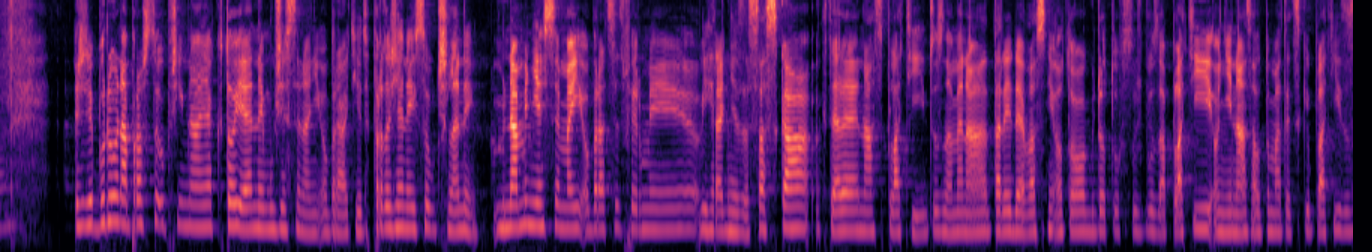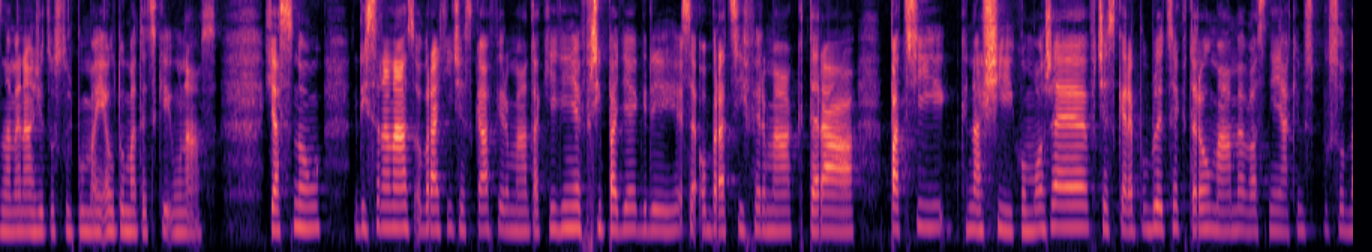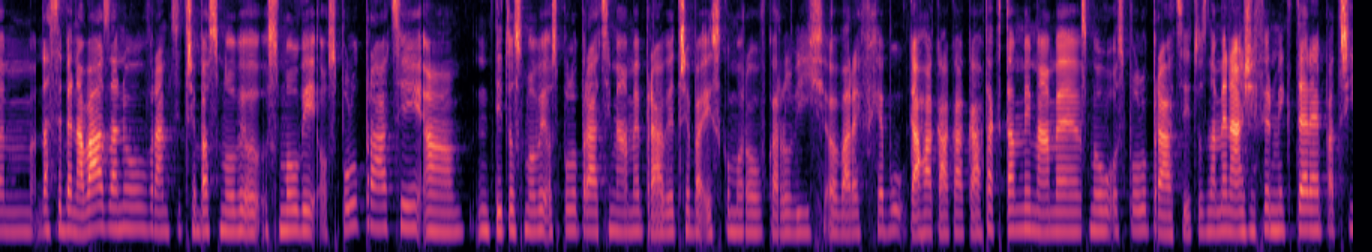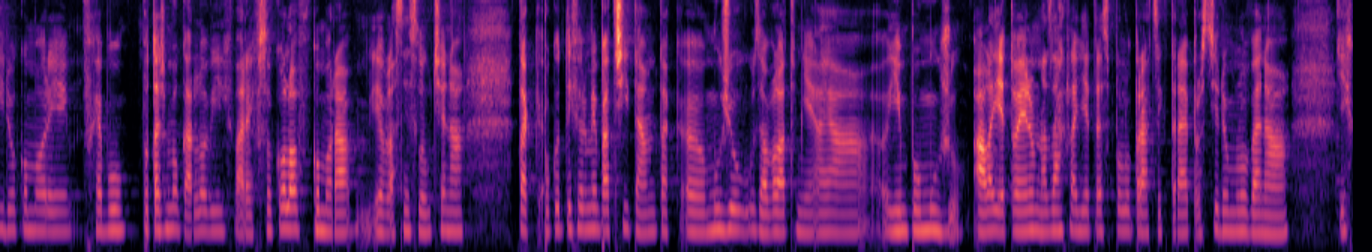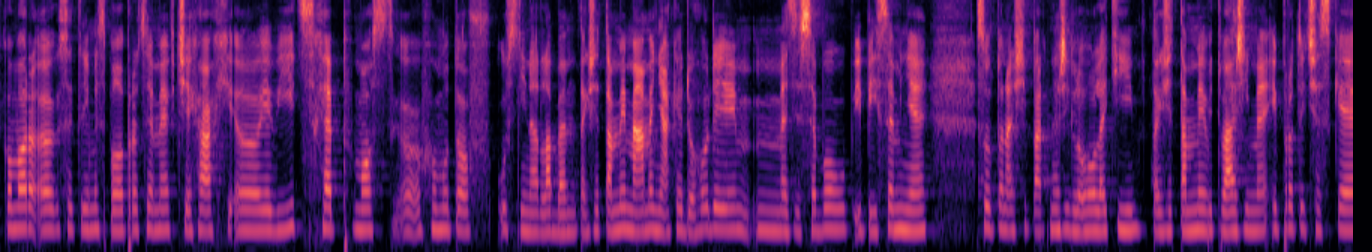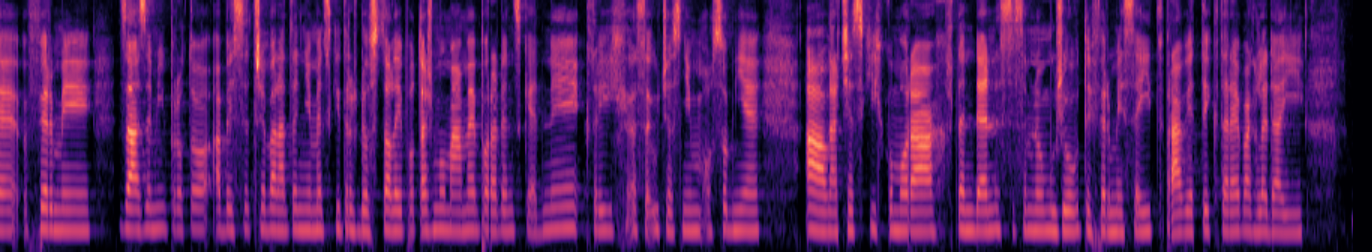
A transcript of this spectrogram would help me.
Že budu naprosto upřímná, jak to je, nemůže se na ní obrátit, protože nejsou členy. Na mě se mají obracet firmy výhradně ze Saska, které nás platí. To znamená, tady jde vlastně o to, kdo tu službu zaplatí. Oni nás automaticky platí, to znamená, že tu službu mají automaticky u nás. Jasnou, když se na nás obrátí česká firma, tak jedině v případě, kdy se obrací firma, která patří k naší komoře v České republice, kterou máme vlastně nějakým způsobem na sebe navázanou v rámci třeba smlouvy, smlouvy o spolu spolupráci a tyto smlouvy o spolupráci máme právě třeba i s komorou v Karlových Varech v Chebu, KHKKK, tak tam my máme smlouvu o spolupráci. To znamená, že firmy, které patří do komory v Chebu, potažmo Karlových Varech v Sokolov, komora je vlastně sloučena, tak pokud ty firmy patří tam, tak uh, můžou zavolat mě a já jim pomůžu. Ale je to jenom na základě té spolupráce, která je prostě domluvená. Těch komor, uh, se kterými spolupracujeme v Čechách, uh, je víc. Cheb, Most, Chomutov, Ústí nad Labem, takže tam my máme nějaké dohody mezi sebou i písemně. Jsou to naši partneři dlouholetí, takže tam my vytváříme i pro ty české firmy zázemí pro to, aby se třeba na ten německý trh dostali. Potažmo máme poradenské dny, kterých se účastním osobně a na českých komorách v ten den se se mnou můžou ty firmy sejít, právě ty, které pak hledají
